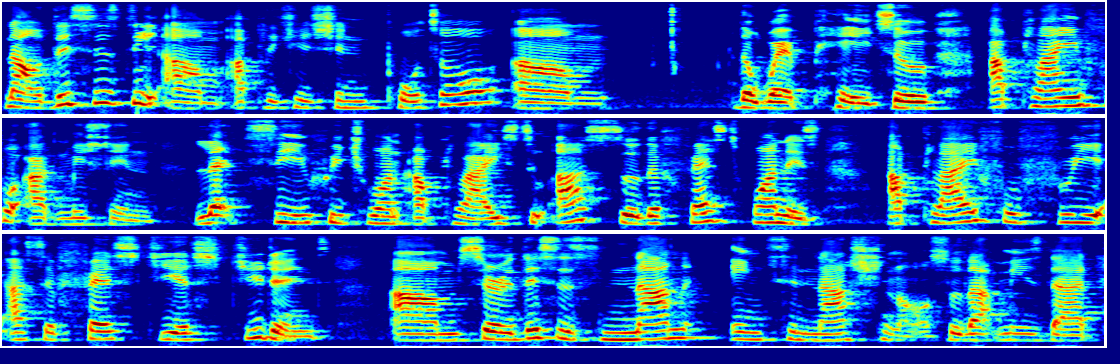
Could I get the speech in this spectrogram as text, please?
Now, this is the um, application portal, um, the web page. So applying for admission. Let's see which one applies to us. So the first one is apply for free as a first year student. Um, so this is non-international. So that means that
